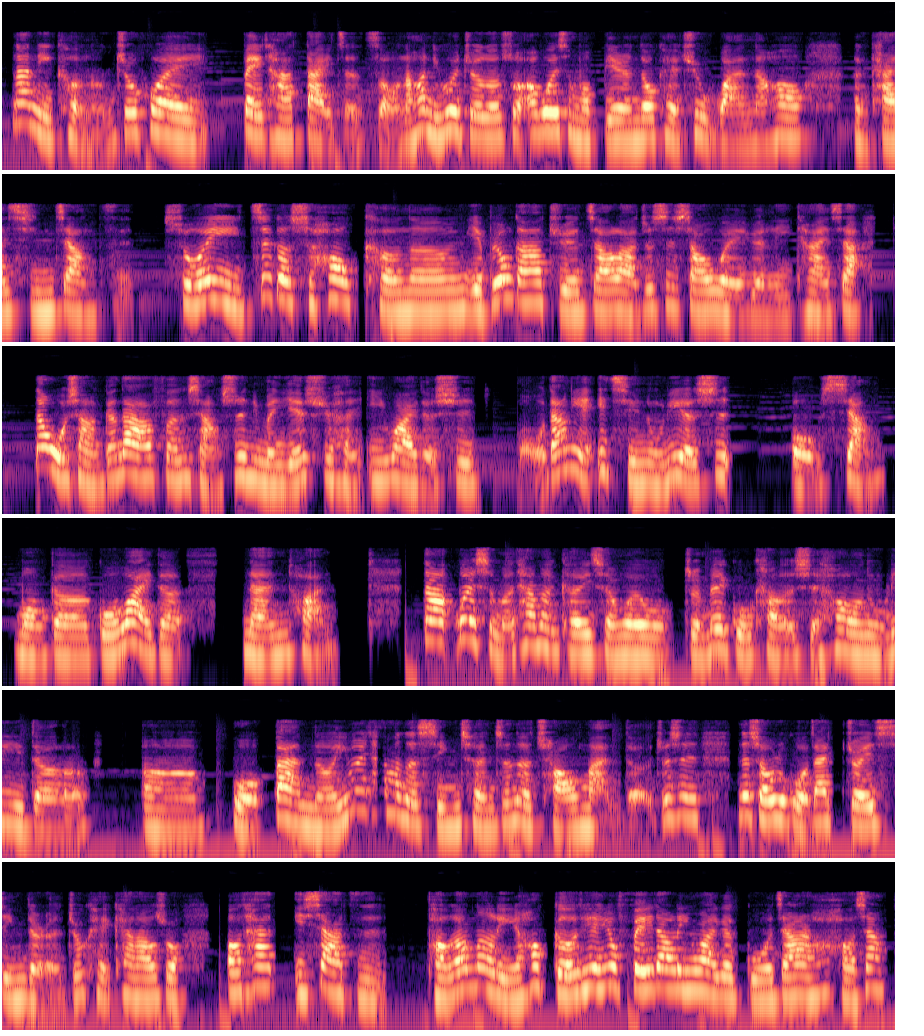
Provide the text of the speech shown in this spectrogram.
那你可能就会被他带着走，然后你会觉得说，啊，为什么别人都可以去玩，然后很开心这样子，所以这个时候可能也不用跟他绝交啦，就是稍微远离他一下。那我想跟大家分享是，你们也许很意外的是，我当年一起努力的是。偶像某个国外的男团，那为什么他们可以成为我准备国考的时候努力的呃伙伴呢？因为他们的行程真的超满的，就是那时候如果在追星的人就可以看到说，哦，他一下子跑到那里，然后隔天又飞到另外一个国家，然后好像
